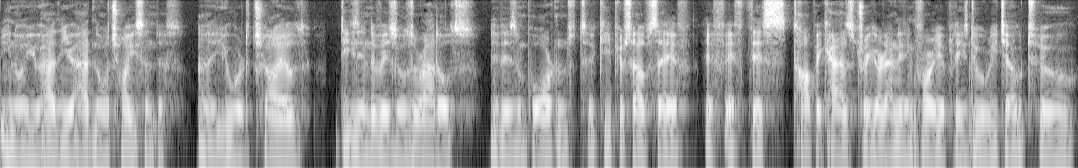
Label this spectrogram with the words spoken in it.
you know, you had you had no choice in this. Uh, you were the child. These individuals are adults. It is important to keep yourself safe. If if this topic has triggered anything for you, please do reach out to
